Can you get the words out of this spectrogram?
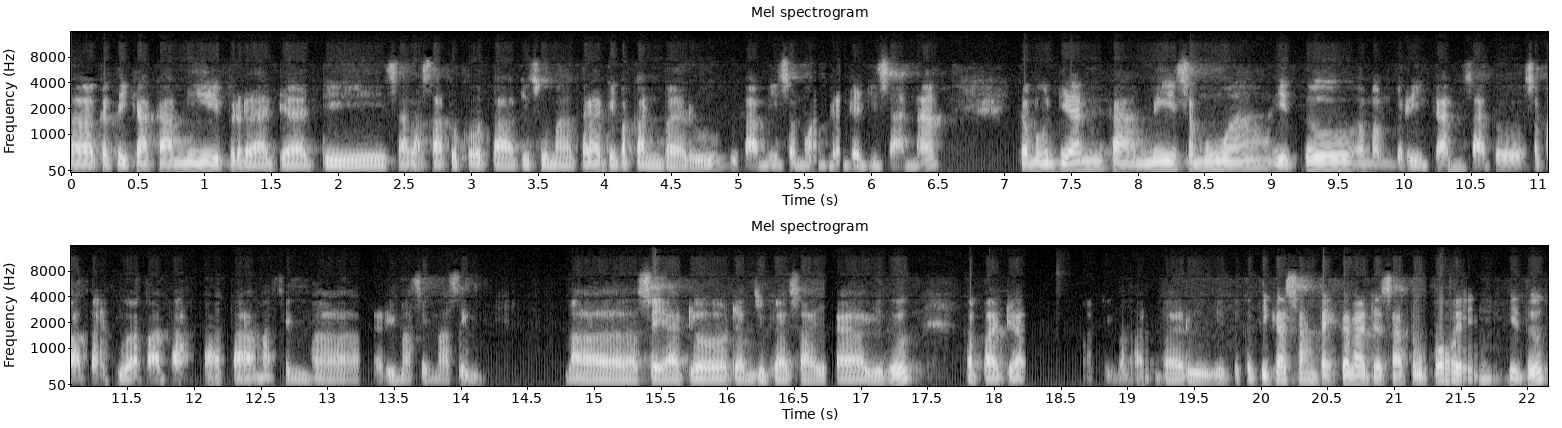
Uh, ketika kami berada di salah satu kota di Sumatera di Pekanbaru, kami semua berada di sana Kemudian kami semua itu eh, memberikan satu sepatah dua patah kata masing uh, dari masing-masing uh, Seado dan juga saya gitu kepada Bahan baru gitu. Ketika sampai kepada satu poin gitu,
